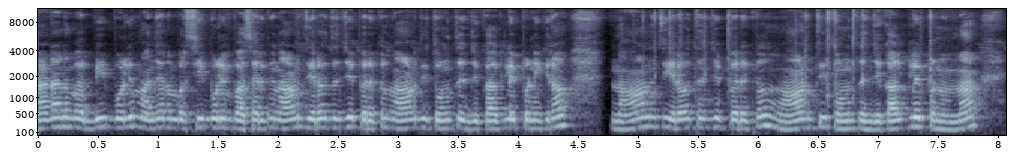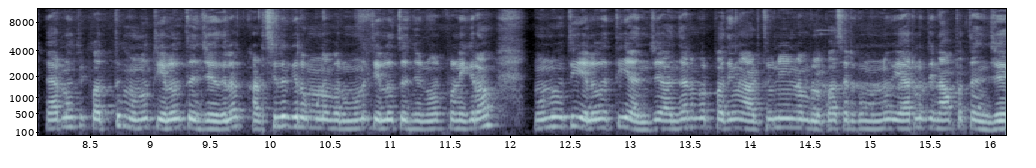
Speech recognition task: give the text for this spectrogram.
ரெண்டாம் நம்பர் பி போலியும் அஞ்சாம் நம்பர் சி போலியும் பாஸ் இருக்குது நானூற்றி இருபத்தஞ்சு பெருக்கள் நானூற்றி தொண்ணூத்தஞ்சு கால்குலேட் பண்ணிக்கிறோம். நானூற்றி இருபத்தஞ்சு பெருக்கள் நானூற்றி தொண்ணூத்தஞ்சு கால்குலேட் பண்ணோம்னா இரநூத்தி பத்து முந்நூற்றி எழுபத்தஞ்சு இதில் கடைசியில் இருக்கிற மூணு நம்பர் முந்நூற்றி எழுபத்தஞ்சு நோட் பண்ணிக்கிறோம். முந்நூற்றி எழுபத்தி அஞ்சு. அஞ்சாம் நம்பர் பார்த்தீங்கன்னா அடுத்த நீங்கள் நம்பர் பாஸ் இருக்குது முந்நூறு இரநூத்தி நாற்பத்தஞ்சு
